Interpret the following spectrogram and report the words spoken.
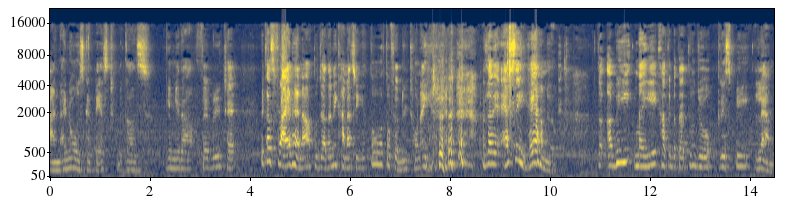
एंड आई नो इसका टेस्ट बिकॉज़ ये मेरा फेवरेट है बिकॉज़ फ्राइड है ना तो ज़्यादा नहीं खाना चाहिए तो वो तो फेवरेट होना ही है मतलब ऐसे ही है हम लोग तो अभी मैं ये खा के बताती हूँ जो crispy lamb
